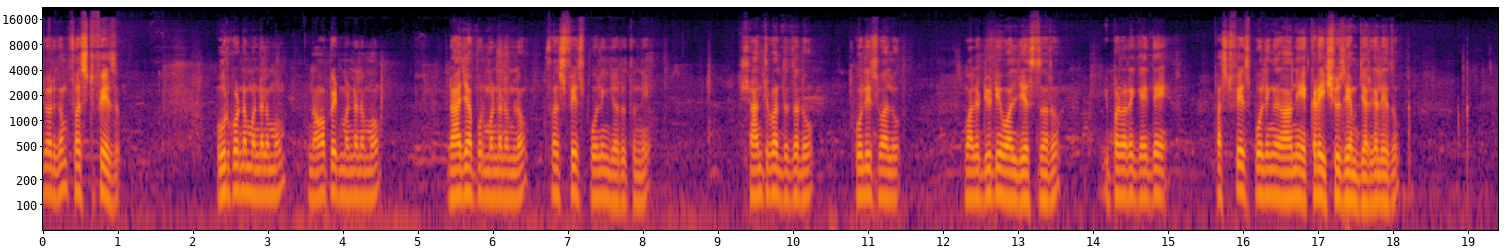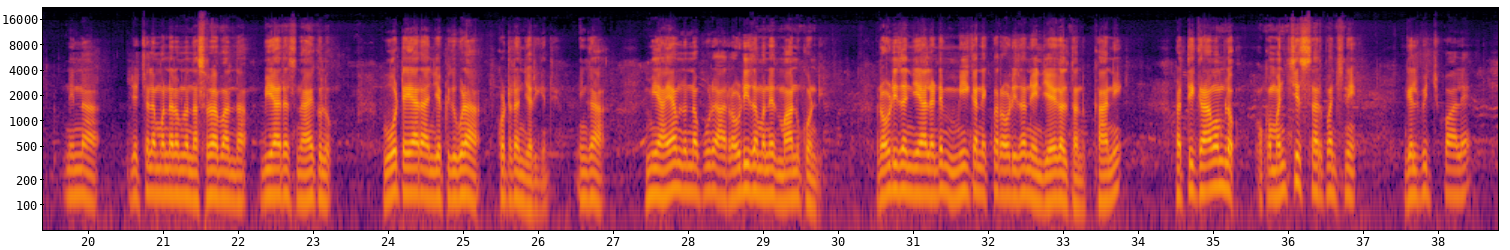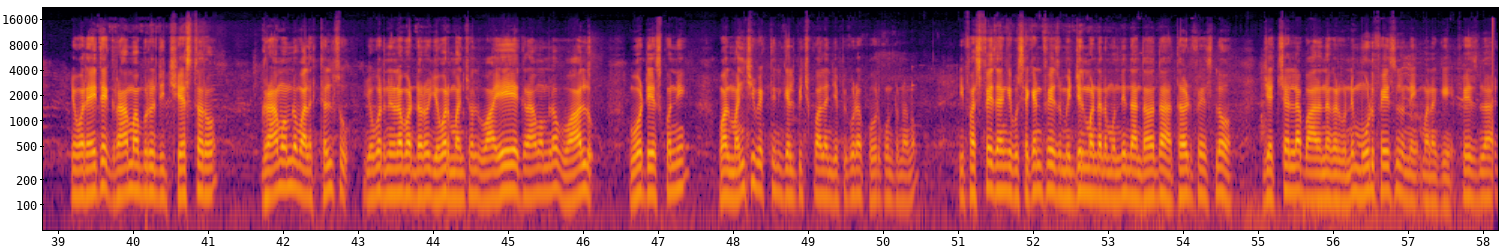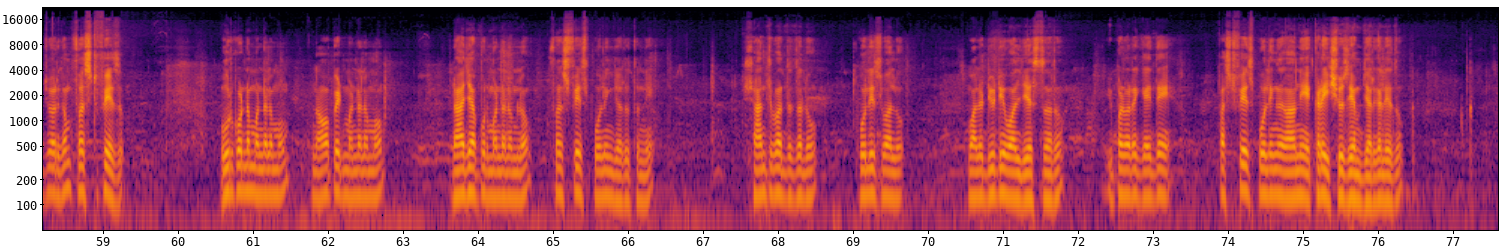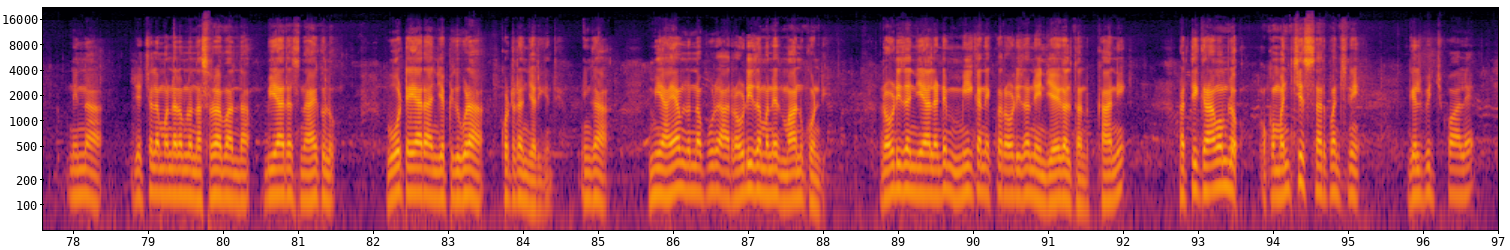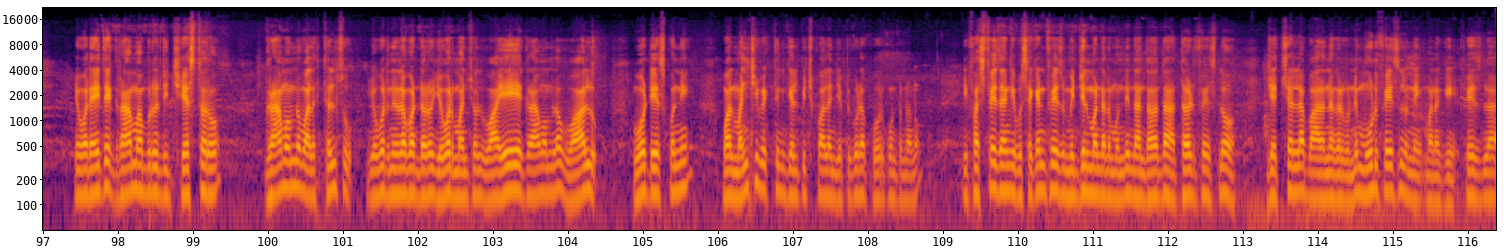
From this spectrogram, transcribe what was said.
నియోజకవర్గం first phase. Urukonda మండలము నవాపేట్ మండలము రాజాపూర్ మండలంలో ఫస్ట్ ఫేజ్ పోలింగ్ జరుగుతుంది. శాంతి భద్రతలు పోలీస్ వాళ్ళు వాళ్ళ డ్యూటీ వాళ్ళు చేస్తున్నారు. ఇప్పటివరకు అయితే ఫస్ట్ ఫేజ్ పోలింగ్ కానీ ఎక్కడ ఇష్యూస్ ఏం జరగలేదు. నిన్న జచ్చల మండలంలో నసరాబాద్ బీఆర్ఎస్ నాయకులు ఓటేయారా అని చెప్పి కూడా కొట్టడం జరిగింది. ఇంకా మీ హయాంలో ఉన్నప్పుడు ఆ రౌడీజం అనేది మానుకోండి. రౌడీజం చేయాలంటే మీకన్నా ఎక్కువ రౌడీజం నేను చేయగలుగుతాను. కానీ ప్రతి గ్రామంలో ఒక మంచి సర్పంచ్ని గెలిపించుకోవాలి. ఎవరైతే గ్రామాభివృద్ధి చేస్తారో గ్రామంలో వాళ్ళకి తెలుసు ఎవరు నిలబడ్డారో ఎవరు మంచోళ్ళు వా ఏ గ్రామంలో వాళ్ళు ఓటు వేసుకొని వాళ్ళు మంచి వ్యక్తిని గెలిపించుకోవాలని చెప్పి కూడా కోరుకుంటున్నాను. ఈ ఫస్ట్ ఫేజ్ అని ఇప్పుడు సెకండ్ ఫేజ్ మిడ్జిల్ మండలం ఉంది. దాని తర్వాత థర్డ్ ఫేజ్లో జడ్చల్ల బాలనగర్ ఉంది. మూడు ఫేజ్లు ఉన్నాయి మనకి ఫేజ్ల వర్గం ఫస్ట్ ఫేజ్. ఊరుకొండ మండలము నవాపేట్ మండలము రాజాపూర్ మండలంలో ఫస్ట్ ఫేజ్ పోలింగ్ జరుగుతుంది. శాంతి భద్రతలు పోలీస్ వాళ్ళు వాళ్ళ డ్యూటీ వాళ్ళు చేస్తున్నారు. ఇప్పటివరకు అయితే ఫస్ట్ ఫేజ్ పోలింగ్ కానీ ఎక్కడ ఇష్యూస్ ఏం జరగలేదు. నిన్న జచ్చల మండలంలో నసరాబాద్ బీఆర్ఎస్ నాయకులు ఓటేయారా అని చెప్పి కూడా కొట్టడం జరిగింది. ఇంకా మీ హయాంలో ఉన్నప్పుడు ఆ రౌడీజం అనేది మానుకోండి. రౌడీజం చేయాలంటే మీకన్నా ఎక్కువ రౌడీజం నేను చేయగలుగుతాను. కానీ ప్రతి గ్రామంలో ఒక మంచి సర్పంచ్ని గెలిపించుకోవాలి. ఎవరైతే గ్రామాభివృద్ధి చేస్తారో గ్రామంలో వాళ్ళకి తెలుసు ఎవరు నిలబడ్డారో ఎవరు మంచోళ్ళు వా ఏ ఏ గ్రామంలో వాళ్ళు ఓటు వేసుకొని వాళ్ళు మంచి వ్యక్తిని గెలిపించుకోవాలని చెప్పి కూడా కోరుకుంటున్నాను. ఈ ఫస్ట్ ఫేజ్ అని ఇప్పుడు సెకండ్ ఫేజ్ మిడ్జిల్ మండలం ఉంది. దాని తర్వాత థర్డ్ ఫేజ్లో జడ్చల్ల బాలనగర్ ఉంది. మూడు ఫేజ్లు ఉన్నాయి మనకి. ఫేజ్ల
